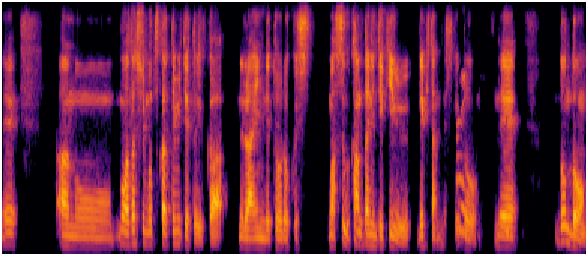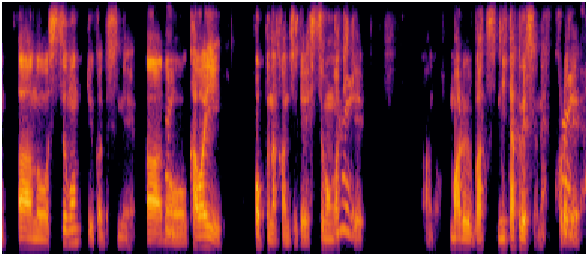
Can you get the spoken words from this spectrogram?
で、あのーもう私も使ってみてというか、LINE で登録し、まあ、すぐ簡単にできる、できたんですけど、で、どんどん、あの、質問っていうかですね、あの、可愛いポップな感じで質問が来て、あの、丸×二択ですよね。これで、はい、です、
